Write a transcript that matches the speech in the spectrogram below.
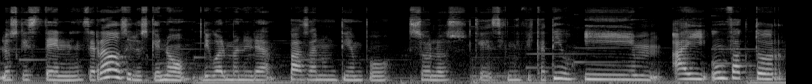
Los que estén encerrados y los que no, de igual manera, pasan un tiempo solos que es significativo. Y hay un factor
